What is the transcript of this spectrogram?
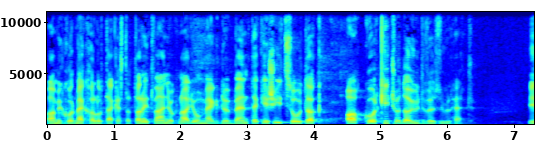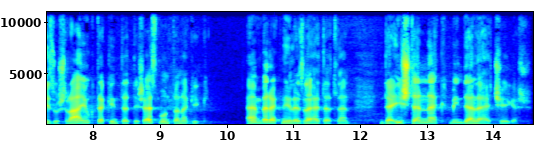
Amikor meghallották ezt a tanítványok, nagyon megdöbbentek, és így szóltak, akkor kicsoda üdvözülhet. Jézus rájuk tekintett, és ezt mondta nekik, embereknél ez lehetetlen, de Istennek minden lehetséges.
